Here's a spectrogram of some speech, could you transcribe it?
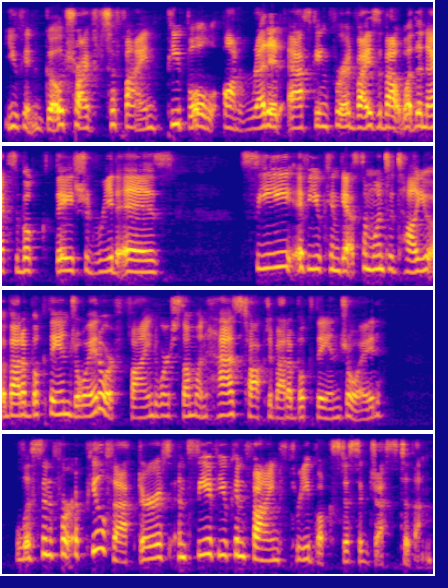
you can go try to find people on Reddit asking for advice about what the next book they should read is. See if you can get someone to tell you about a book they enjoyed or find where someone has talked about a book they enjoyed listen for appeal factors, and see if you can find three books to suggest to them.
